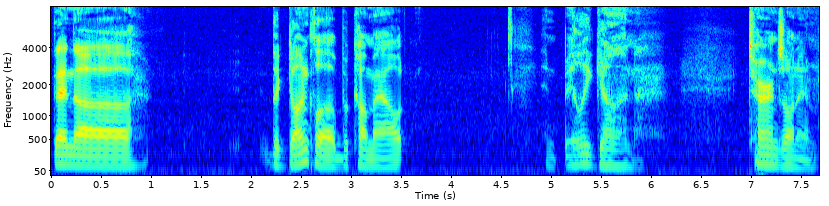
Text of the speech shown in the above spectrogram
Then uh, the Gun Club come out, and Billy Gunn turns on him.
